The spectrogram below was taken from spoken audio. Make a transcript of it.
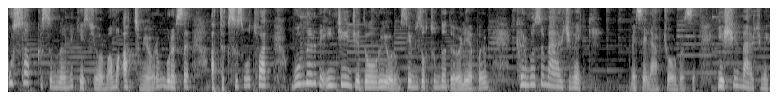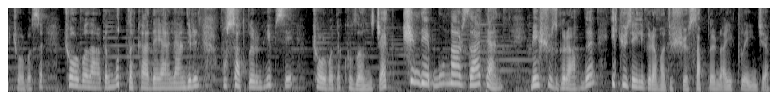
Bu sap kısımlarını kesiyorum ama atmıyorum. Burası atıksız mutfak. Bunları da ince ince doğruyorum. Semizotunda da öyle yaparım. Kırmızı mercimek mesela çorbası, yeşil mercimek çorbası. Çorbalarda mutlaka değerlendirin. Bu sapların hepsi çorbada kullanılacak. Şimdi bunlar zaten 500 gramdı, 250 grama düşüyor saplarını ayıklayınca.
